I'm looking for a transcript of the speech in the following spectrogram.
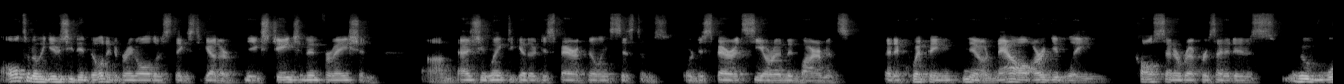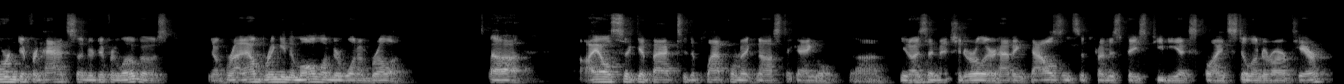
ultimately gives you the ability to bring all those things together, the exchange of information um, as you link together disparate billing systems or disparate CRM environments and equipping, you know, now arguably call center representatives who've worn different hats under different logos, you know, now bringing them all under one umbrella. Uh, I also get back to the platform agnostic angle. Uh, you know, as I mentioned earlier, having thousands of premise-based PBX clients still under our care,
